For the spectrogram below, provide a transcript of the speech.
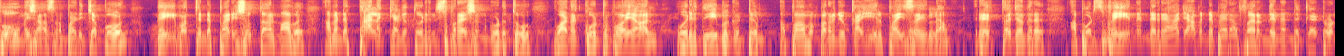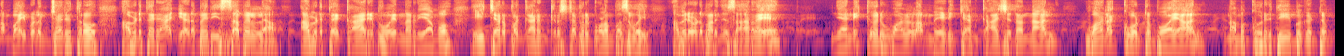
ഭൂമിശാസ്ത്രം പഠിച്ചപ്പോൾ ദൈവത്തിന്റെ പരിശുദ്ധാത്മാവ് അവന്റെ തലയ്ക്കകത്ത് ഒരു ഇൻസ്പിറേഷൻ കൊടുത്തു. വടക്കോട്ട് പോയാൽ ഒരു ദ്വീപ് കിട്ടും. അപ്പൊ അവൻ പറഞ്ഞു കയ്യിൽ പൈസ ഇല്ല രക്തചന്ദ്രൻ. അപ്പോൾ സ്പെയിനിന്റെ രാജാവിന്റെ പേരാ ഫെർഡിനൻഡ്. കേട്ടോണം ബൈബിളും ചരിത്രവും. അവിടുത്തെ രാജ്യയുടെ പേര് ഇസബല്ല. അവിടുത്തെ കാര്യം പോയെന്നറിയാമോ? ഈ ചെറുപ്പക്കാരൻ ക്രിസ്റ്റഫർ കൊളംബസ് പോയി. അവരോട് പറഞ്ഞു സാറേ എനിക്കൊരു വള്ളം മേടിക്കാൻ കാശ് തന്നാൽ വടക്കോട്ട് പോയാൽ നമുക്കൊരു ദ്വീപ് കിട്ടും.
